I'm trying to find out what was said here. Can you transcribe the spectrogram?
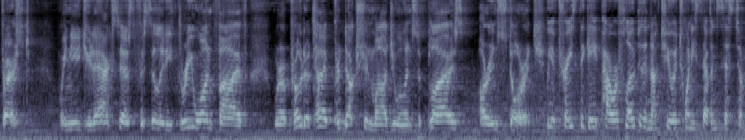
First, we need you to access Facility 315, where a prototype production module and supplies are in storage. We have traced the gate power flow to the Noctua 27 system,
